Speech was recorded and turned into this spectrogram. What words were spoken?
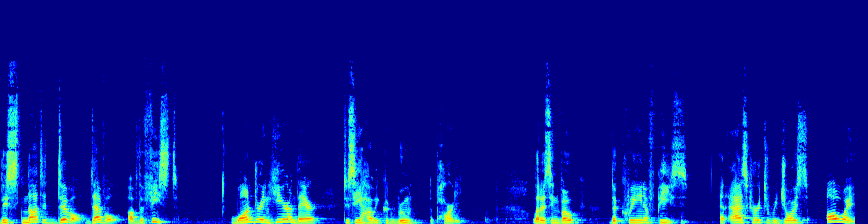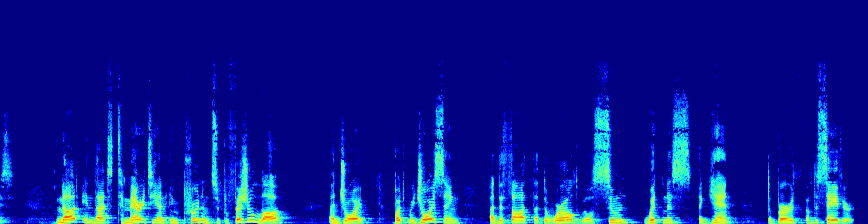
this knotted devil, devil of the feast, wandering here and there to see how he could ruin the party. Let us invoke the Queen of Peace and ask her to rejoice always, not in that temerity and imprudent superficial love and joy, but rejoicing at the thought that the world will soon witness again the birth of the Savior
